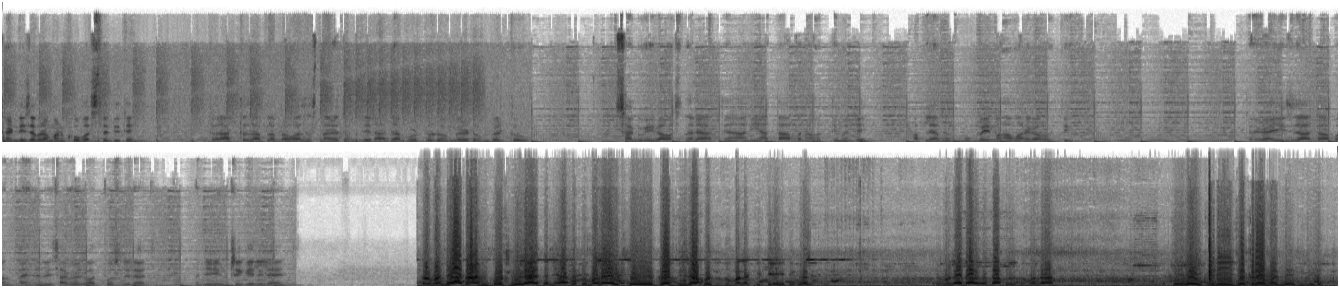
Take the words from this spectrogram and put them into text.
थंडीचं प्रमाण खूप असतं तिथे. तर आत्ताचा आपला प्रवास असणार आहे तो म्हणजे राजापूर तो डोंगर डोंगर तो सागवे गाव असणार आहे आता- आणि आता आपण आहोत ते म्हणजे आपल्या मुंबई महामार्गावरती. तर गाईज आता आपण फायनली सागवे गावात पोहोचलेलो आहेत. म्हणजे एंट्री केलेली आहे. तर म्हणजे आता आम्ही पोहोचलेलो आहेत आणि आता तुम्हाला इथे गर्दी दाखवतो तुम्हाला किती आहे ती गर्दी. हे बघा दा- दाखवतो तुम्हाला. हे बघा इकडे जत्रा भरली आहे तिकडे.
